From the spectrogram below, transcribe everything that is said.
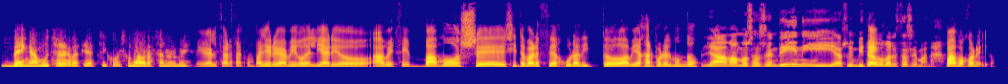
Venga, muchas gracias chicos, un abrazo enorme. Miguel Zarza, compañero y amigo del diario ABC. Vamos, eh, si te parece, juradito a viajar por el mundo. Llamamos a Sendín y a su invitado para esta semana. Vamos con ello.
